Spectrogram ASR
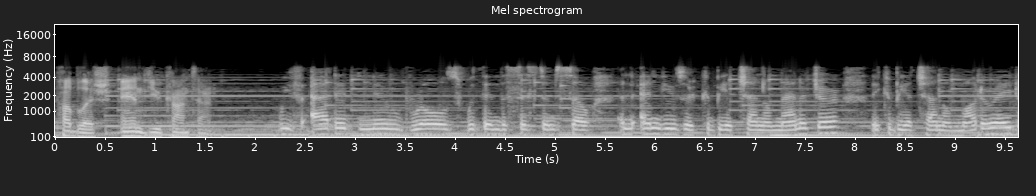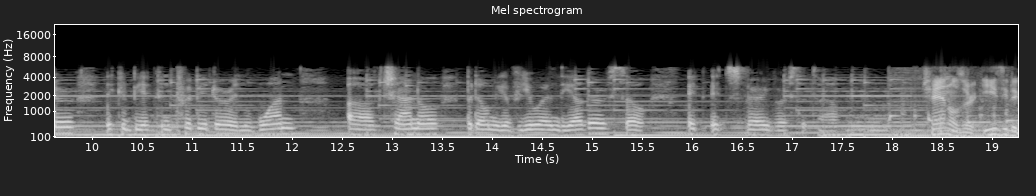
publish, and view content. We've added new roles within the system, so an end user could be a channel manager, they could be a channel moderator, they could be a contributor in one uh, channel, but only a viewer in the other, so it, it's very versatile. Channels are easy to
